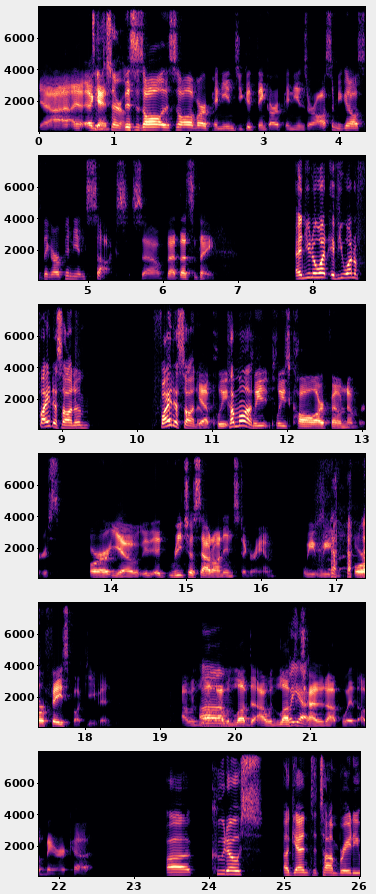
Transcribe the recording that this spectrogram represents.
Yeah, I, again, this is all this is all of our opinions. You could think our opinions are awesome. You could also think our opinion sucks. So that that's the thing. And you know what? If you want to fight us on them, fight us on them. Yeah, please. Come on. Please, please call our phone numbers, or you know, it, reach us out on Instagram. We we or Facebook even. I would love. Um, I would um, love to. I would love to yeah. chat it up with America. Uh, kudos again to Tom Brady.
